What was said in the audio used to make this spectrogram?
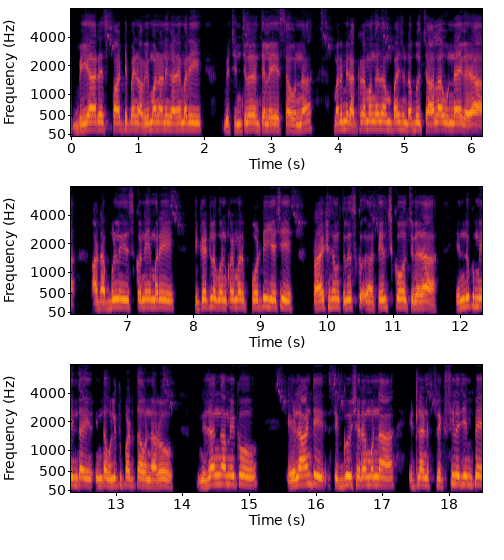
బీఆర్ఎస్ పార్టీ పైన అభిమానాన్ని కానీ మరి మీరు చించలేదని తెలియజేస్తా ఉన్నా మరి మీరు అక్రమంగా సంపాదించిన డబ్బులు చాలా ఉన్నాయి కదా. ఆ డబ్బుల్ని తీసుకొని మరి టికెట్లు కొనుక్కొని మరి పోటీ చేసి ప్రదక్షిణం తెలుసుకో తేల్చుకోవచ్చు కదా. ఎందుకు మీరు ఇంత ఇంత ఉలికి పడుతూ ఉన్నారు? నిజంగా మీకు ఎలాంటి సిగ్గు శరం ఉన్నా ఇట్లాంటి ఫ్లెక్సీలు చింపే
